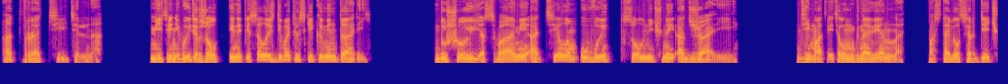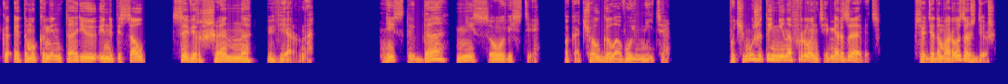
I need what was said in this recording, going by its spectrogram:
Отвратительно. Митя не выдержал и написал издевательский комментарий. «Душою я с вами, а телом, увы, в солнечной Аджарии». Дима ответил мгновенно, поставил сердечко этому комментарию и написал «Совершенно верно». «Ни стыда, ни совести», — покачал головой Митя. «Почему же ты не на фронте, мерзавец? Все Деда Мороза ждешь?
